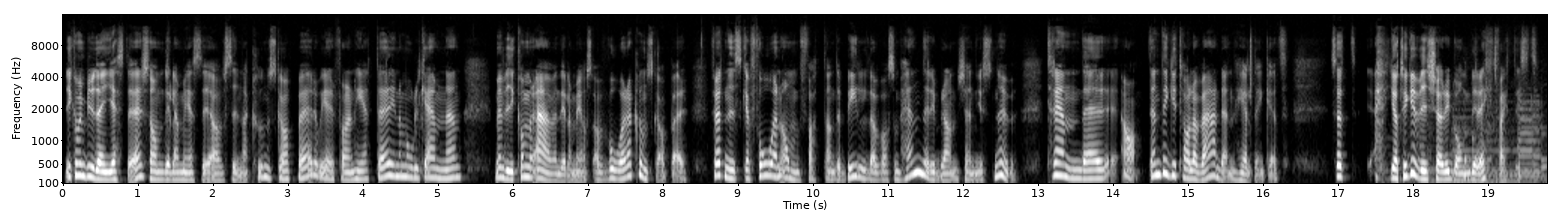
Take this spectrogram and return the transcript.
Vi kommer bjuda in gäster som delar med sig av sina kunskaper och erfarenheter inom olika ämnen. Men vi kommer även dela med oss av våra kunskaper för att ni ska få en omfattande bild av vad som händer i branschen just nu. Trender, ja, den digitala världen helt enkelt. Så att jag tycker vi kör igång direkt faktiskt.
